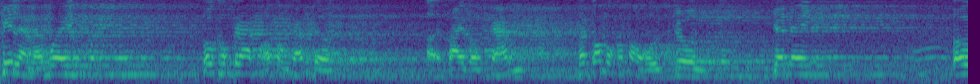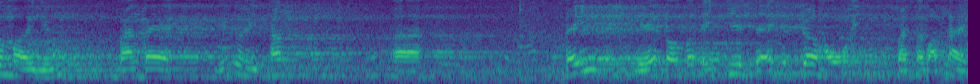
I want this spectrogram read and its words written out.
khi làm ăn quay tôi không ra khỏi phòng khám được. Ở tại phòng khám nó có một cái phòng hội trường. Cho nên tôi mời những bạn bè những người thân à, đến để tôi có thể chia sẻ cái cơ hội và sản phẩm này.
